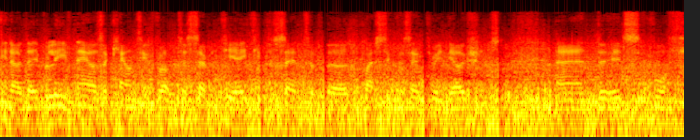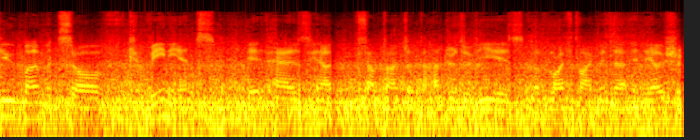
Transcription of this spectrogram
you know, they believe now is accounting for up to 70, 80% of the plastic that's entering the oceans. And it's for a few moments of convenience, it has, you know, sometimes up to hundreds of years of lifetime in the, in the ocean.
